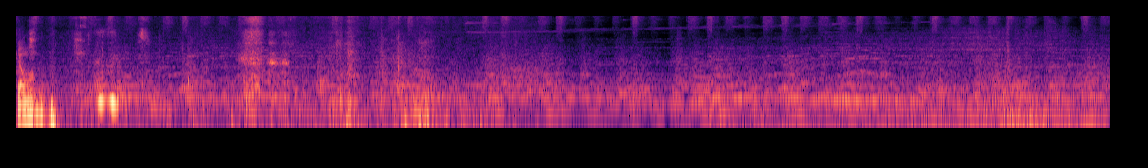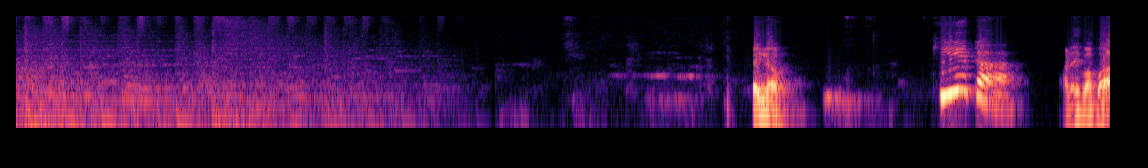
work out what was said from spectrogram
কেমন? এই নাও। কি এটা? আরে বাবা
